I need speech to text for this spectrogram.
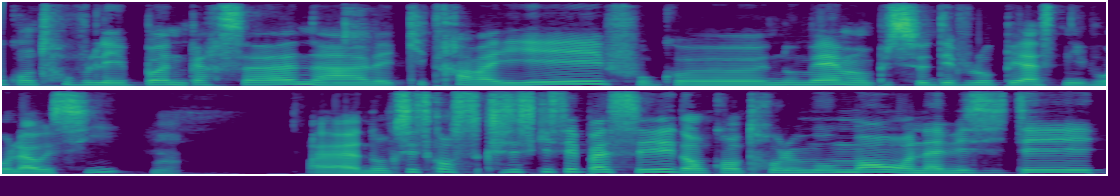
faut qu'on trouve les bonnes personnes avec qui travailler, il faut que nous-mêmes on puisse se développer à ce niveau-là aussi. Ouais. Euh, donc c'est ce, qui s'est passé. Donc entre le moment où on a visité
